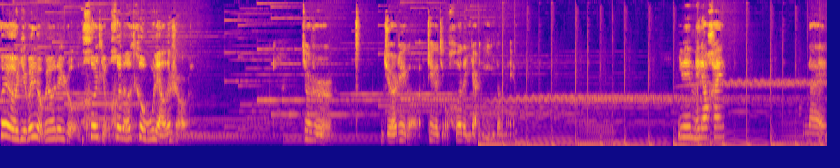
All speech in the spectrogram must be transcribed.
还有，你们有没有那种喝酒喝到特无聊的时候？就是你觉得这个这个酒喝的一点意义都没有，因为没聊嗨。应该，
